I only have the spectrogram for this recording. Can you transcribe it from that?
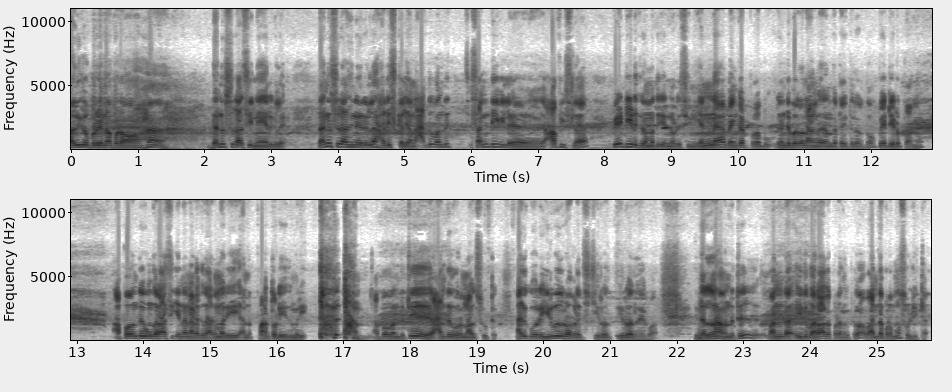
அதுக்கப்புறம் என்ன படம்? தனுசு ராசி நேயர்களே. தனுசு ராசினியரில் ஹரிஷ் கல்யாணம். அது வந்து சன் டிவியில் ஆஃபீஸில் பேட்டி எடுக்கிற மாதிரி என்னோட சீன் என்ன வெங்கட் பிரபு ரெண்டு பேரும் தான் நாங்கள் அந்த டயத்தில் இருந்தோம். பேட்டி எடுப்பாங்க. அப்போ வந்து உங்கள் ராசிக்கு என்ன நடக்குது? அது மாதிரி அந்த படத்தோடைய இது மாதிரி. அப்போ வந்துட்டு அந்த ஒரு நாள் ஷூட்டு அதுக்கு ஒரு இருபது ரூபா கிடச்சிச்சு. இருபது இருபதாயிரரூபா இதெல்லாம் வந்துட்டு வந்த இது வராத படங்கள். இப்போ வந்த படமும் சொல்லிட்டேன்.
